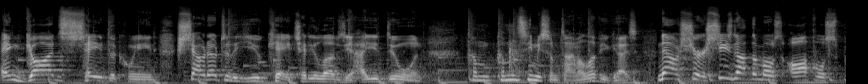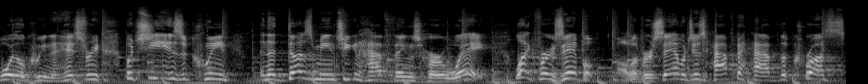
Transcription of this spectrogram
And God save the Queen. Shout out to the UK. Chetty loves you. How you doing? Come, come and see me sometime. I love you guys. Now, sure, she's not the most awful spoiled queen in history, but she is a queen, and that does mean she can have things her way. Like, for example, all of her sandwiches have to have the crusts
